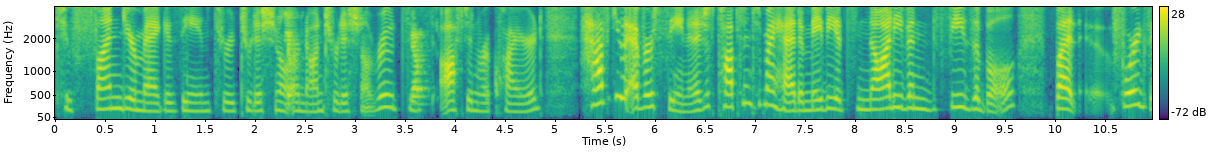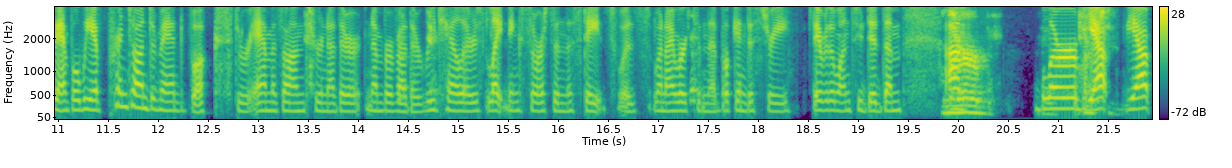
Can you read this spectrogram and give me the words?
to fund your magazine through traditional yep. or non-traditional routes yep. is often required. Have you ever seen, and it just popped into my head, and maybe it's not even feasible, but uh, for example, we have print on demand books through Amazon, through another number of other retailers. Lightning Source in the States was when I worked in the book industry, they were the ones who did them. Um, blurb. Um, blurb, yep, yep,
